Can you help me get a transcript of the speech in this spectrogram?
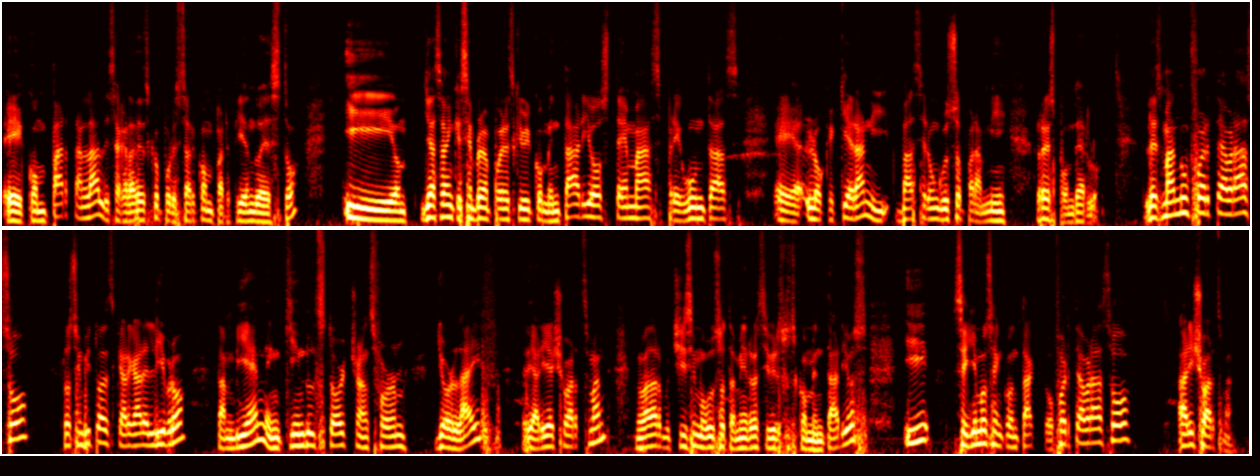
eh, compártanla, les agradezco por estar compartiendo esto. Y um, ya saben que siempre me pueden escribir comentarios, temas, preguntas, eh, lo que quieran y va a ser un gusto para mí responderlo. Les mando un fuerte abrazo. Los invito a descargar el libro también en Kindle Store Transform Your Life de Ariel Schwartzman. Me va a dar muchísimo gusto también recibir sus comentarios y seguimos en contacto. Fuerte abrazo, Ari Schwartzman.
